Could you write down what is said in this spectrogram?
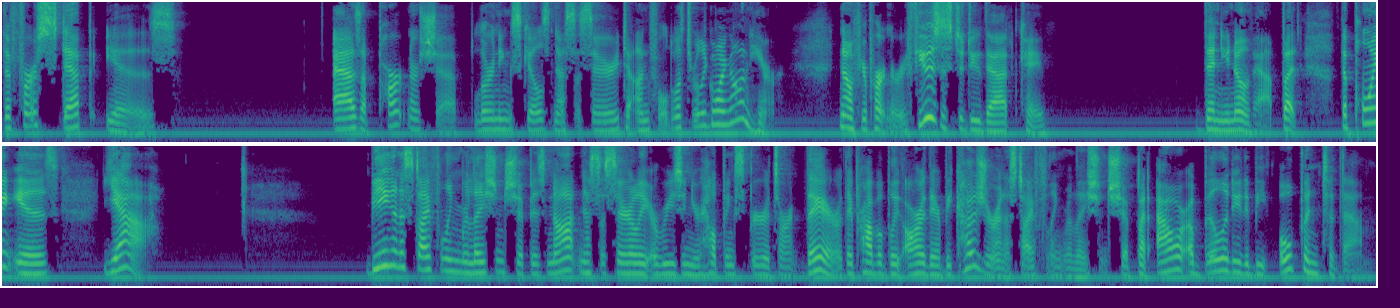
The first step is, as a partnership, learning skills necessary to unfold what's really going on here. Now, if your partner refuses to do that, okay, then you know that. But the point is, yeah, being in a stifling relationship is not necessarily a reason your helping spirits aren't there. They probably are there because you're in a stifling relationship, but our ability to be open to them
